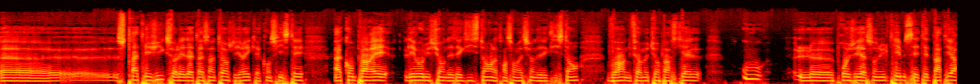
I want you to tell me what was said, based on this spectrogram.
euh, stratégique sur les data centers, je dirais, qui a consisté à comparer l'évolution des existants, la transformation des existants, voire une fermeture partielle, ou le projet à son ultime, c'était de partir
